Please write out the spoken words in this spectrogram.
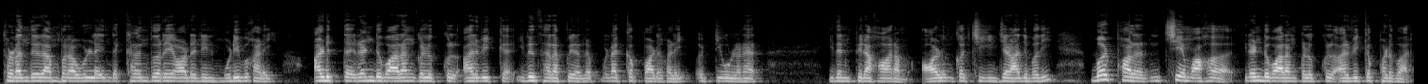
தொடர்ந்து இடம்பெறவுள்ள இந்த கலந்துரையாடலின் முடிவுகளை அடுத்த இரண்டு வாரங்களுக்குள் அறிவிக்க இருதரப்பினரும் இணக்கப்பாடுகளை எட்டியுள்ளனர். இதன் பிரகாரம் ஆளுங்கட்சியின் ஜனாதிபதி வேட்பாளர் நிச்சயமாக இரண்டு வாரங்களுக்குள் அறிவிக்கப்படுவார்.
